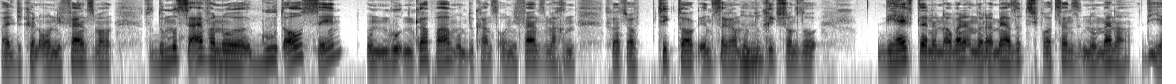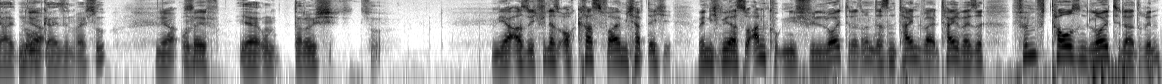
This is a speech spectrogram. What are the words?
Weil die können OnlyFans machen. So, du musst ja einfach nur gut aussehen und einen guten Körper haben und du kannst OnlyFans machen, du kannst auf TikTok, Instagram und Mhm. du kriegst schon so die Hälfte deiner Abonnenten oder mehr, 70% sind nur Männer, die halt Ja. notgeil sind, weißt du? Ja, Und- safe. Ja, und dadurch so, Ja, also ich finde das auch krass, vor allem ich habe dich, wenn ich mir das so angucke, wie viele Leute da drin, da sind teilwe- teilweise 5000 Leute da drin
